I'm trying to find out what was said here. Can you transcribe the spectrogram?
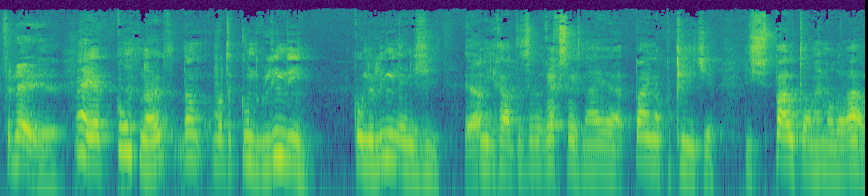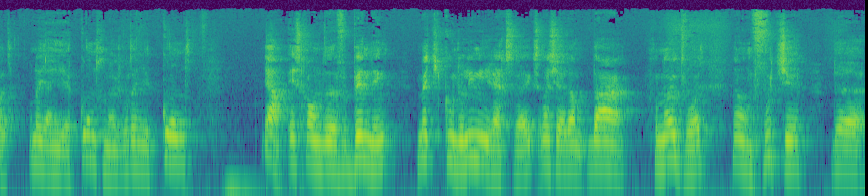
Verneder je. Nee, je kont neukt, dan wordt de kundalini, kundalini-energie. Ja. En die gaat dus rechtstreeks naar je pijnappelkliertje. Die spuit dan helemaal eruit. Omdat aan je kont geneukt wordt. En je kont ja, is gewoon de verbinding met je kundalini rechtstreeks. En als jij dan daar geneukt wordt, dan voed je de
